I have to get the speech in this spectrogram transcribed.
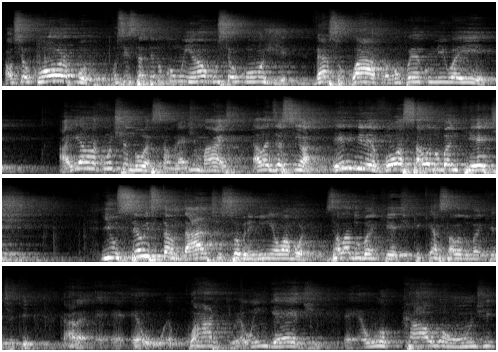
Ao seu corpo, você está tendo comunhão com o seu cônjuge. Verso 4, acompanha comigo aí. Aí ela continua, essa mulher é demais. Ela diz assim: ó, ele me levou à sala do banquete. E o seu estandarte sobre mim é o amor. Sala do banquete, o que é a sala do banquete aqui? Cara, é, é, é, o, é o, quarto, é o enguede, é, é o local onde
